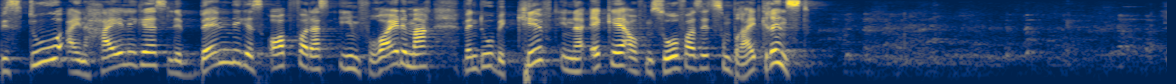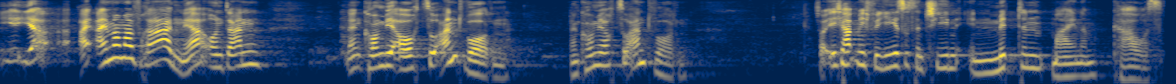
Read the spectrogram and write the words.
Bist du ein heiliges, lebendiges Opfer, das ihm Freude macht, wenn du bekifft in der Ecke auf dem Sofa sitzt und breit grinst? Ja, einfach mal fragen, ja, und dann, dann kommen wir auch zu Antworten. Dann kommen wir auch zu Antworten. So, ich habe mich für Jesus entschieden inmitten meinem Chaos.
